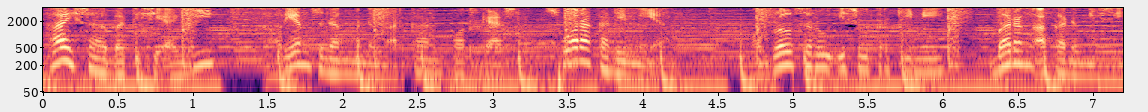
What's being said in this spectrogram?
Hai sahabat TCID, kalian sedang mendengarkan podcast Suara Akademia. Ngobrol seru isu terkini bareng akademisi.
